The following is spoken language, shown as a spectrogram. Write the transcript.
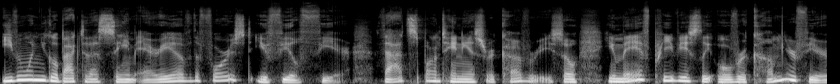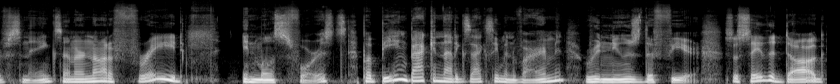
even when you go back to that same area of the forest, you feel fear. That's spontaneous recovery. So you may have previously overcome your fear of snakes and are not afraid in most forests, but being back in that exact same environment renews the fear. So, say the dog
